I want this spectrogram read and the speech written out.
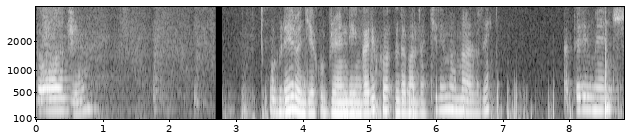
doje ubu rero ngiye kuburendinga ariko ndabanza nshyiremo amazi atari menshi.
